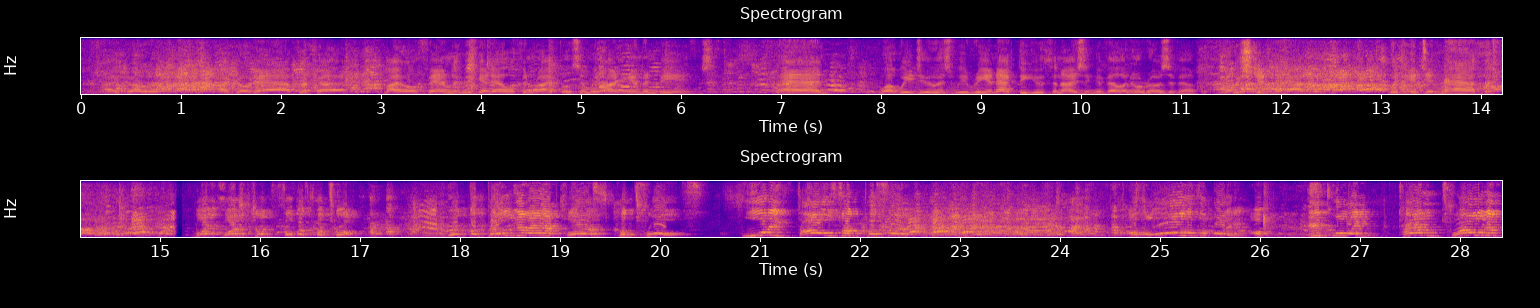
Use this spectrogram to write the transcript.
I go, I go to Africa. My whole family, we get elephant rifles and we hunt human beings. And what we do is we reenact the euthanizing of Eleanor Roosevelt, which didn't happen. It didn't happen. My question for Mr. Trump. With the billionaire class controls 40,000% of all of the money, of equaling $10 trillion,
